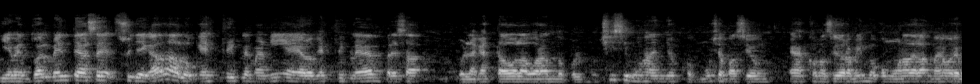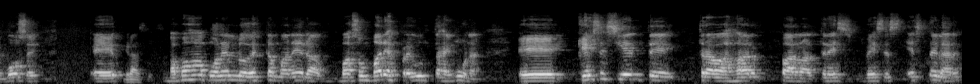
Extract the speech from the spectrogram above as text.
Y eventualmente hace su llegada a lo que es Triple Manía y a lo que es Triple A, empresa por la que ha estado laborando por muchísimos años, con mucha pasión. Es conocido ahora mismo como una de las mejores voces. Eh, Gracias. Vamos a ponerlo de esta manera. Son varias preguntas en una. Eh, ¿Qué se siente trabajar para tres veces estelar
